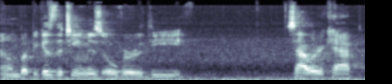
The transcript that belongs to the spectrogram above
Um, but because the team is over the salary cap,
